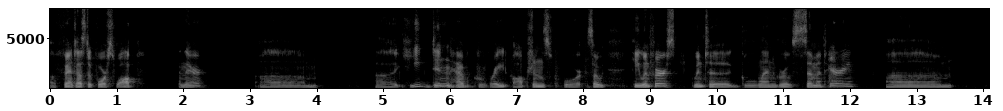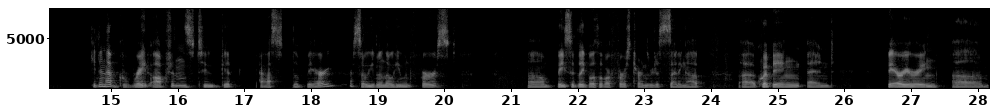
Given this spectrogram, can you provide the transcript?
a Fantastic Four swap in there. Um, uh, he didn't have great options for. So he went first, went to Glengrove Cemetery. Um, he didn't have great options to get past the barrier. So even though he went first, um, basically both of our first turns were just setting up, uh, equipping, and barriering. Um,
